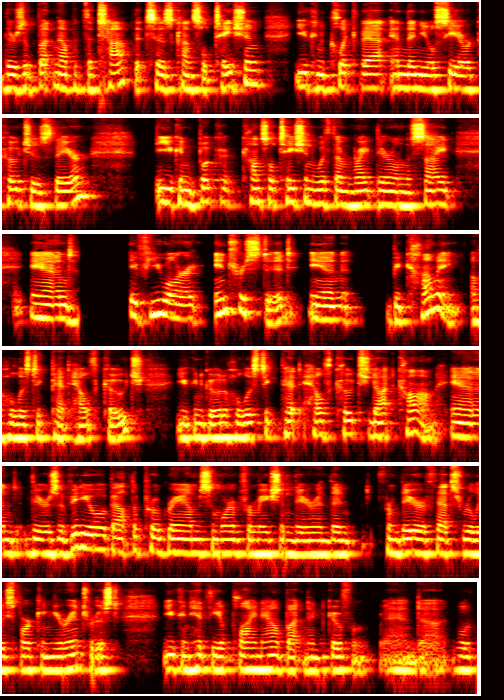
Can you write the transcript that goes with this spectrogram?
There's a button up at the top that says consultation. You can click that and then you'll see our coaches there. You can book a consultation with them right there on the site. And if you are interested in becoming a holistic pet health coach, you can go to holisticpethealthcoach.com and there's a video about the program, some more information there. And then from there, if that's really sparking your interest, you can hit the apply now button and go from, and uh, we'll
